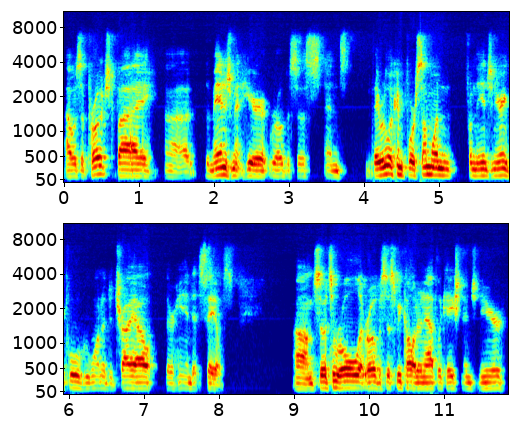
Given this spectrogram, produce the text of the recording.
I was approached by uh, the management here at RoviSys, and they were looking for someone from the engineering pool who wanted to try out their hand at sales. Um, so it's a role at RoviSys. We call it an application engineer.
